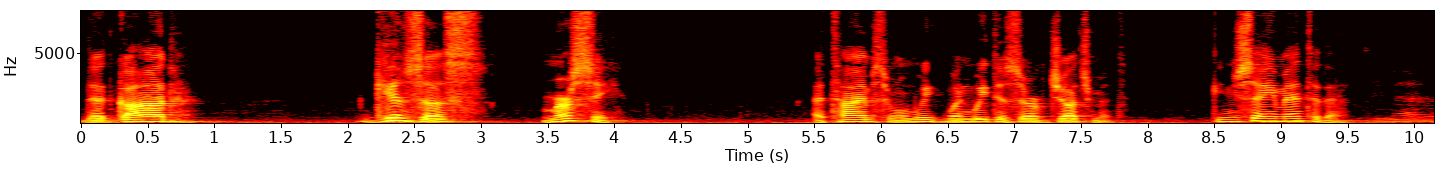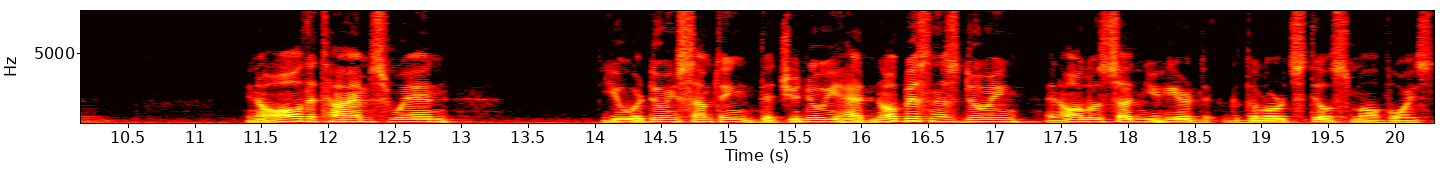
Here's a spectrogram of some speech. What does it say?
that God gives us mercy at times when we, when we deserve judgment. Can you say amen to that? Amen. You know, all the times when you were doing something that you knew you had no business doing, and all of a sudden you hear the, Lord's still small voice,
